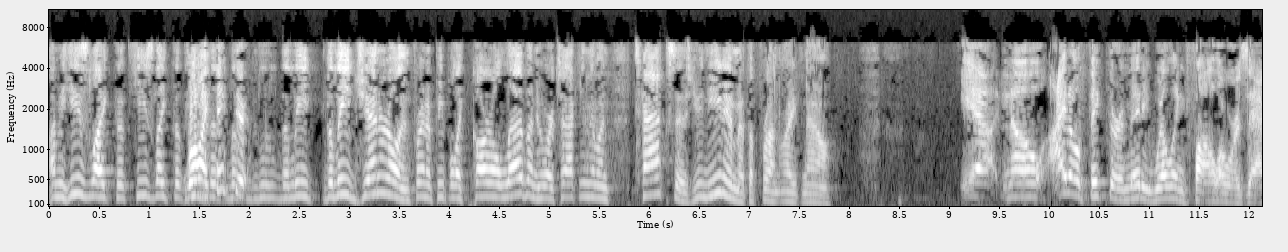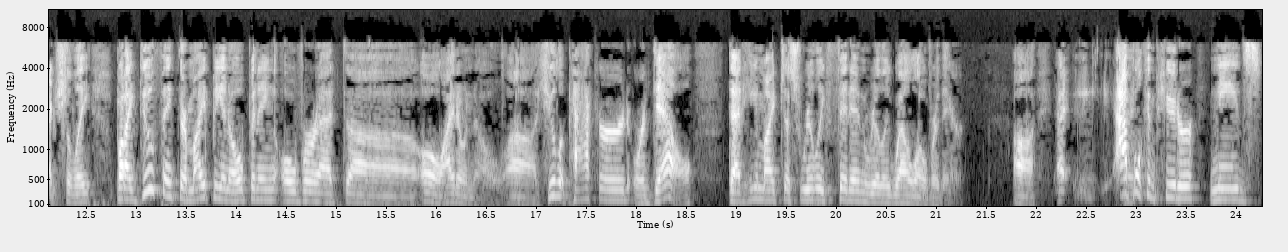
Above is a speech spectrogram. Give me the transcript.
I mean, he's like the he's like the well, I the, think the, the, the, lead the lead general in front of people like Carl Levin who are attacking them on taxes. You need him at the front right now. Yeah, no, I don't think there are many willing followers actually, but I do think there might be an opening over at uh, oh I don't know uh, Hewlett Packard or Dell that he might just really fit in really well over there. Uh, Apple Computer needs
